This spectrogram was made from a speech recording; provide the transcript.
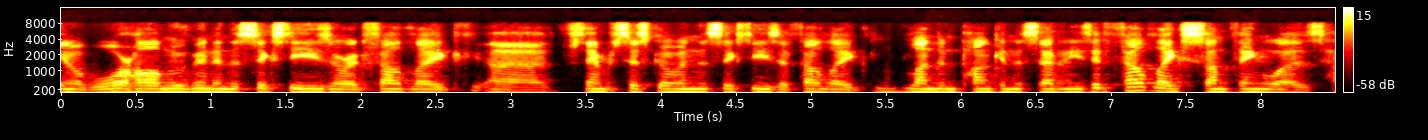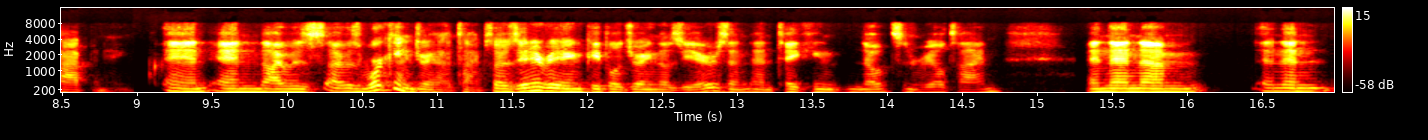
you know warhol movement in the 60s or it felt like uh, san francisco in the 60s it felt like london punk in the 70s it felt like something was happening. And and I was I was working during that time, so I was interviewing people during those years and, and taking notes in real time, and then um and then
